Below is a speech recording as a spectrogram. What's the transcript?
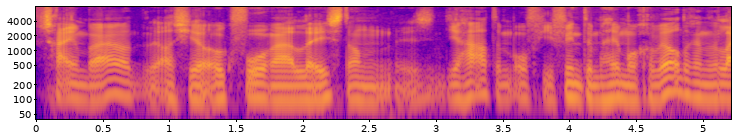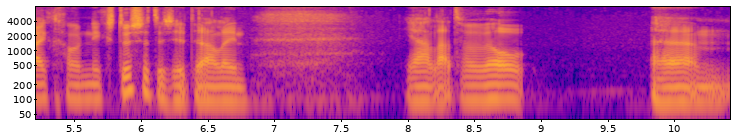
schijnbaar. Als je ook vooraan leest, dan is, je haat hem of je vindt hem helemaal geweldig. En er lijkt gewoon niks tussen te zitten. Alleen, ja, laten we wel. Um,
